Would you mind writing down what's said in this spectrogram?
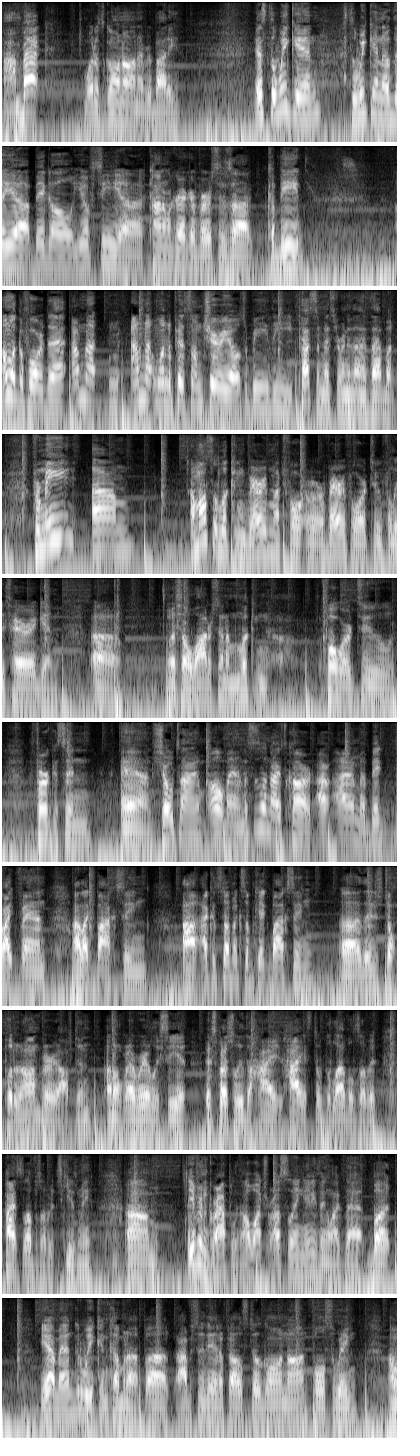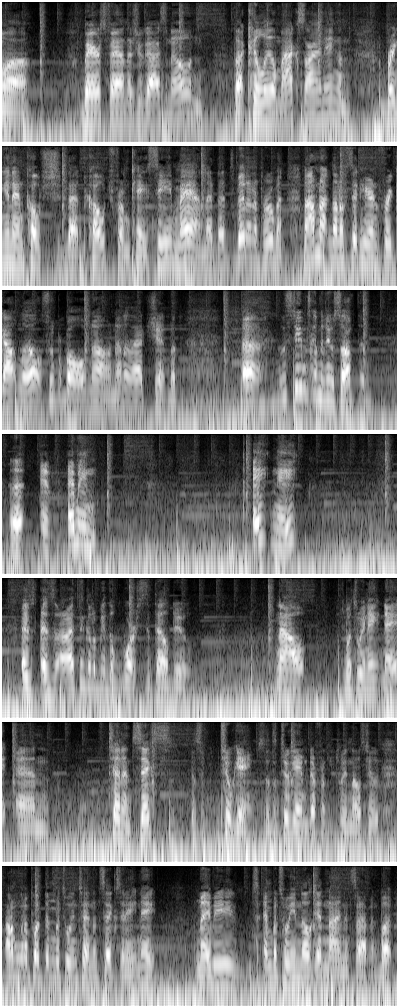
I'm back. What is going on, everybody? It's the weekend. It's the weekend of the uh, big old UFC uh, Conor McGregor versus uh, Khabib. I'm looking forward to that. I'm not. I'm not one to piss on Cheerios or be the pessimist or anything like that. But for me, um, I'm also looking very much for or very forward to Felice Herrig and uh, Michelle Waterson. I'm looking uh, forward to Ferguson and Showtime. Oh man, this is a nice card. I, I am a big fight fan. I like boxing. Uh, I could stomach some kickboxing. Uh, they just don't put it on very often. I don't. I rarely see it, especially the high highest of the levels of it, highest levels of it. Excuse me. Um, even grappling. I'll watch wrestling, anything like that. But yeah, man, good weekend coming up. Uh, obviously, the NFL is still going on, full swing. I'm a Bears fan, as you guys know, and that Khalil Mack signing and bringing in coach that coach from KC, man, that, has been an improvement. Now I'm not gonna sit here and freak out, oh, Super Bowl, no, none of that shit. But uh, this team's gonna do something. Uh, it, I mean, eight and eight is, is I think it'll be the worst that they'll do. Now, between eight and eight and ten and six, it's two games. There's a two game difference between those two. I'm gonna put them between ten and six and eight and eight. Maybe in between they'll get nine and seven, but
